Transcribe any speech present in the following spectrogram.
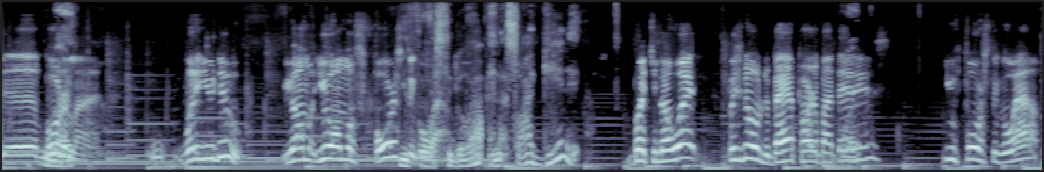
uh, borderline. What do you do? You almost you almost forced You to go forced out. to go out, and so I get it. But you know what? But you know what the bad part about that What? is? You forced to go out,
